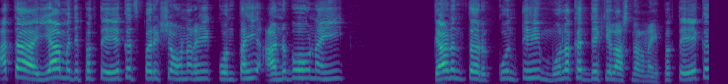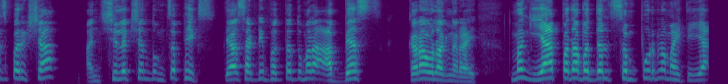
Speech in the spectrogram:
आता यामध्ये फक्त एकच परीक्षा होणार आहे. कोणताही अनुभव नाही. त्यानंतर कोणतीही मुलाखत देखील असणार नाही. फक्त एकच परीक्षा आणि सिलेक्शन तुमचं फिक्स त्यासाठी फक्त तुम्हाला अभ्यास करावा लागणार आहे. मग या पदाबद्दल संपूर्ण माहिती या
